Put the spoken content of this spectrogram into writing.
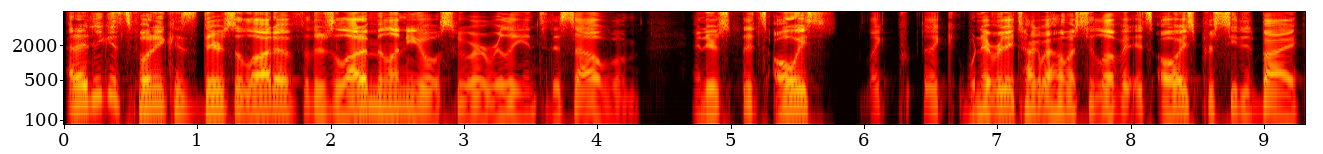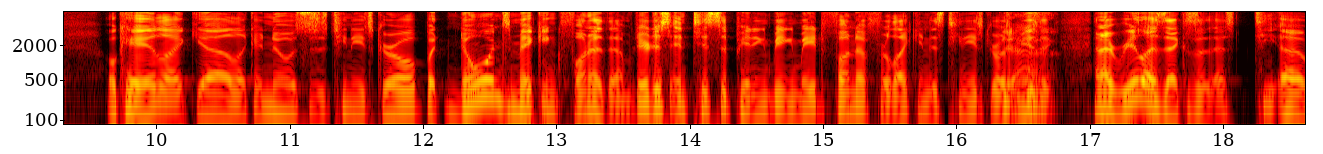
And I think it's funny because there's a lot of there's a lot of millennials who are really into this album, and there's it's always like like whenever they talk about how much they love it, it's always preceded by okay, like yeah, like I know this is a teenage girl, but no one's making fun of them. They're just anticipating being made fun of for liking this teenage girl's Yeah. music, and I realized that because as t- uh,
